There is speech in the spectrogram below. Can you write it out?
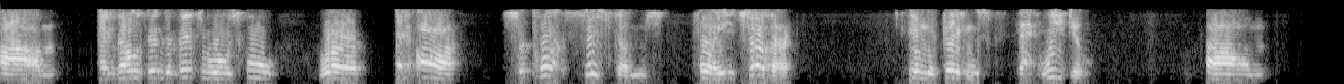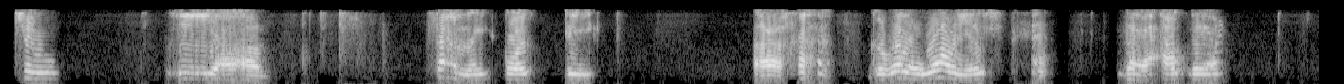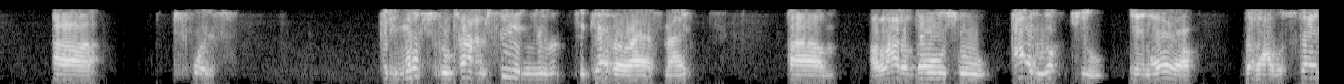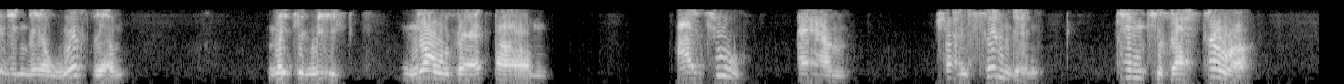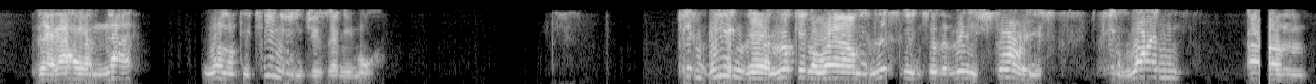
um, and those individuals who were and are support systems for each other in the things that we do. Um, to the uh, family or the uh, guerrilla warriors that are out there uh, was an emotional time seeing you together last night. Um, a lot of those who I looked to in awe that I was standing there with them, making me know that um, I too am transcending into that era that I am not one of the teenagers anymore. In being there, looking around and listening to the many stories, and one um,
